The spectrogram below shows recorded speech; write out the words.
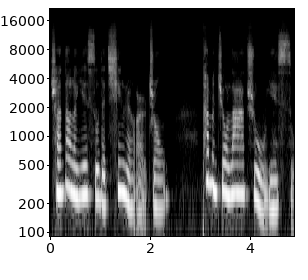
传到了耶稣的亲人耳中，他们就拉住耶稣。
